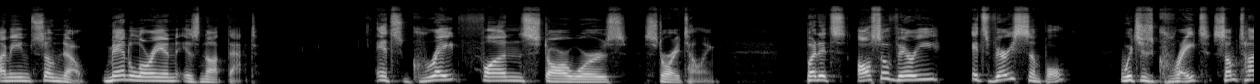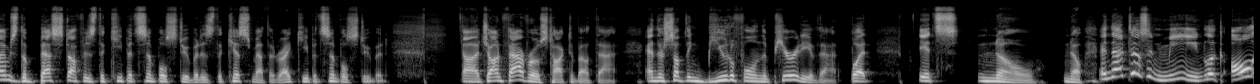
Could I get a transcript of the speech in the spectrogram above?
I mean, so no, Mandalorian is not that. It's great, fun Star Wars storytelling, but it's also very, it's very simple, which is great. Sometimes the best stuff is the keep it simple, stupid, is the KISS method, right? Keep it simple, stupid. Uh, Jon Favreau's talked about that, and there's something beautiful in the purity of that. But it's no, no, and that doesn't mean look all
